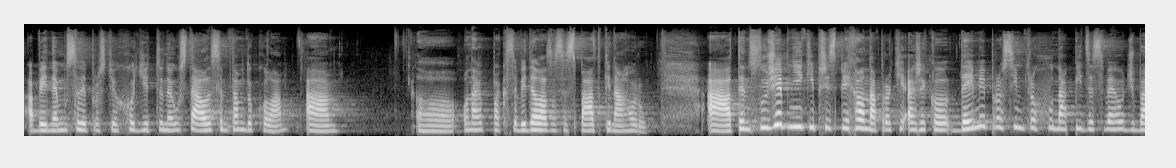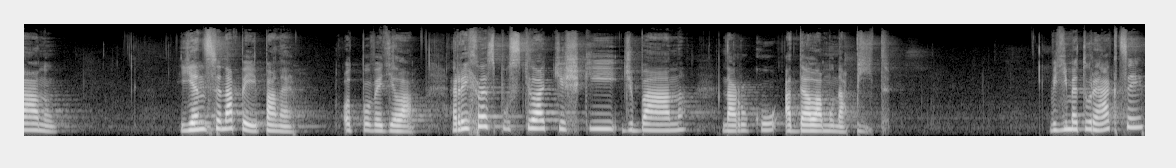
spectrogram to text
aby nemuseli prostě chodit neustále sem tam dokola. A ona pak se vydala zase zpátky nahoru. A ten služebník ji přispěchal naproti a řekl, dej mi prosím trochu napít ze svého džbánu. Jen se napij, pane, odpověděla. Rychle spustila těžký džbán na ruku a dala mu napít. Vidíme tu reakci?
